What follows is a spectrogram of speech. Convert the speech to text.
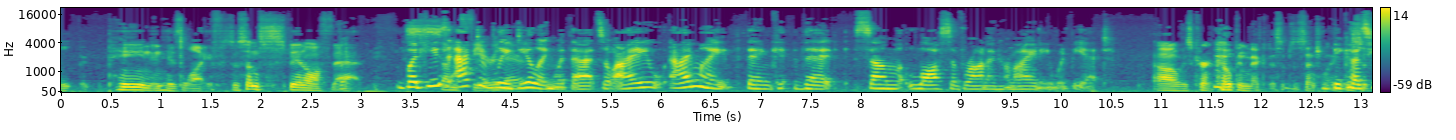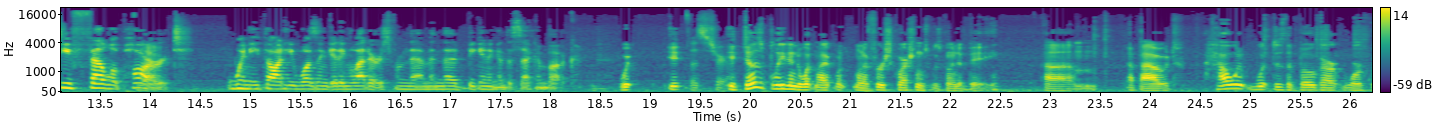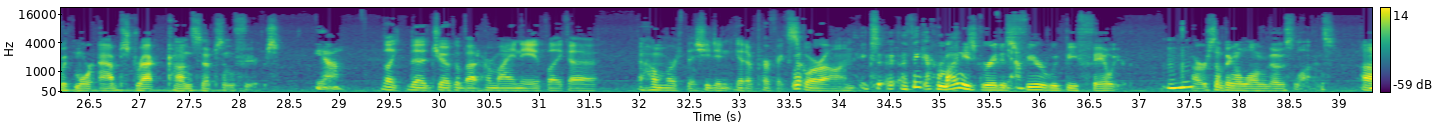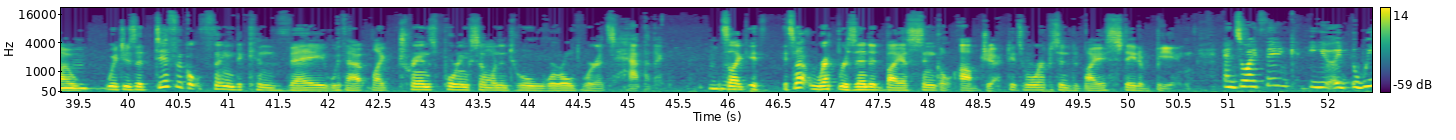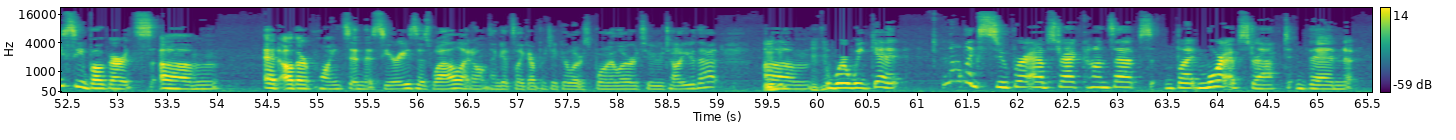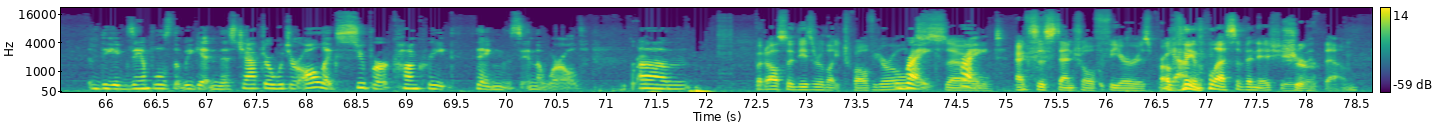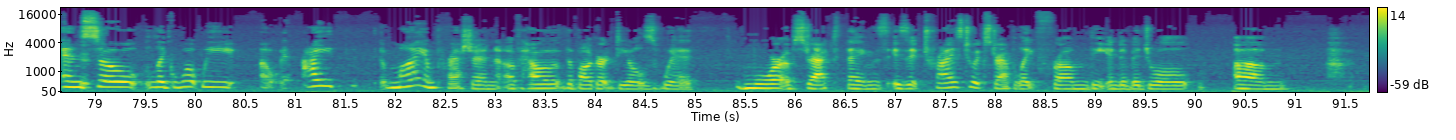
pain in his life. So some spin off that. But he's some actively dealing with that, so I I might think that some loss of Ron and Hermione would be it. Oh, his current coping mechanisms, essentially. Because This- he fell apart when he thought he wasn't getting letters from them in the beginning of the second book. What- it, That's true. It does bleed into what my what my first questions was going to be um, about how what does the boggart work with more abstract concepts and fears. Yeah. like the joke about Hermione of like a, a homework that she didn't get a perfect score on Ex- I think Hermione's greatest Yeah. fear would be failure, or something along those lines, uh, which is a difficult thing to convey without like transporting someone into a world where it's happening. It's like it's it's not represented by a single object; it's more represented by a state of being. And so I think you, we see boggarts um, at other points in the series as well. I don't think it's like a particular spoiler to tell you that. Mm-hmm. Um, mm-hmm. Where we get not like super abstract concepts, but more abstract than the examples that we get in this chapter, which are all like super concrete things in the world. Um, but also, these are like 12 year olds. Right, So right. existential fear is probably Yeah. less of an issue Sure. with them. And so, like, what we, oh, I, my impression of how the boggart deals with more abstract things is it tries to extrapolate from the individual, um,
